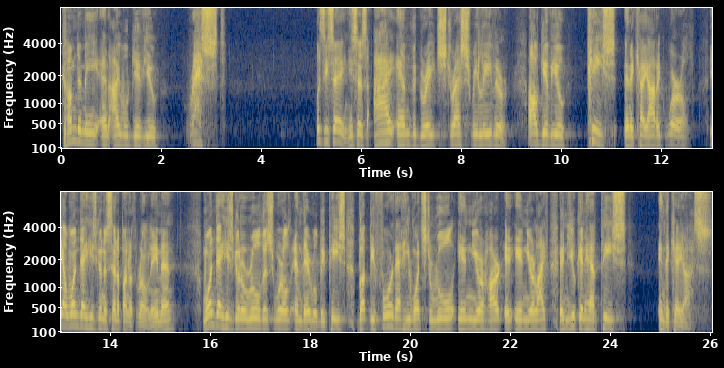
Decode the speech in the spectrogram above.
Come to me and I will give you rest. What is he saying? He says, I am the great stress reliever. I'll give you peace in a chaotic world. Yeah, one day he's going to sit up on a throne. Amen. One day he's going to rule this world and there will be peace. But before that, he wants to rule in your heart, and in your life, and you can have peace in the chaos.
